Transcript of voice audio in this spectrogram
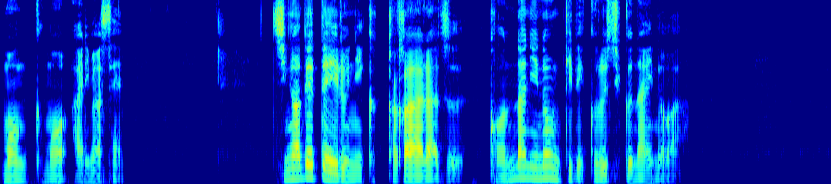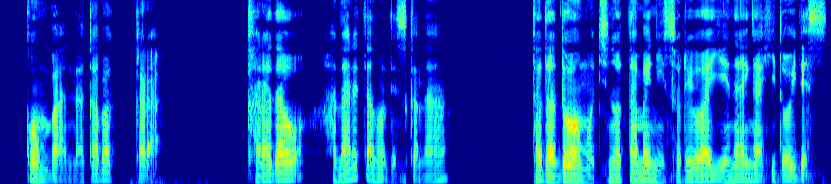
文句もありません。血が出ているにかかわらず、こんなにのんきで苦しくないのは、今晩半ばから体を離れたのですかな。ただどうも血のためにそれは言えないがひどいです。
